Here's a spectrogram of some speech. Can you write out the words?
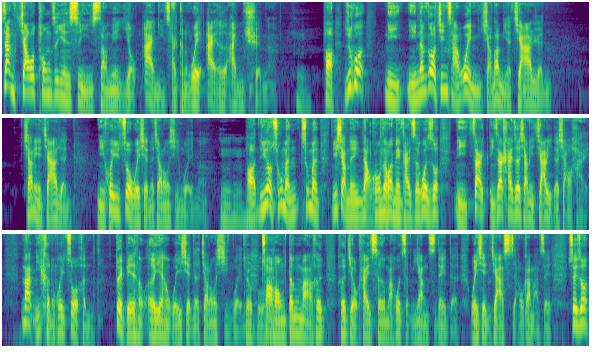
让交通这件事情上面有爱，你才可能为爱而安全呢、啊。嗯，好，如果你你能够经常为你想到你的家人，想你的家人。你会去做危险的交通行为吗？嗯嗯。好，你有出门出门，你想着你老公在外面开车，或者说你在你在开车想你家里的小孩，那你可能会做很对别人很而言很危险的交通行为，闯红灯嘛，喝喝酒开车嘛，或怎么样之类的危险驾驶或干嘛之类的。所以说，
